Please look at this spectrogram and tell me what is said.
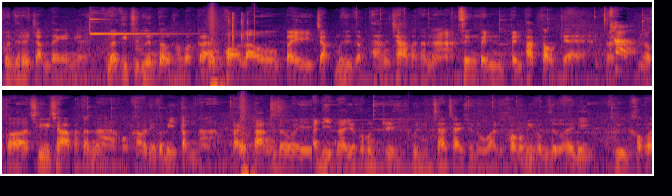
คนจะได้จำได้ง่ายๆนั่นคือจุดเริ่มต้นของคำว่ากล้าพอเราไปจับมือกับทางชาติพัฒนา ซึ่งเป็นเป็นพรรคเก่าแก่นะครัค่ะแล้วก็ชื่อชาติพัฒนาของเขาเนี่ยก็มีตำนานแต่งตั้งโดยอดีตนายกรัฐมนตรีคุณชาติชายชุนวันเขาก็มีความรู้สึกว่าเอ้ยนี่คือเขาก็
